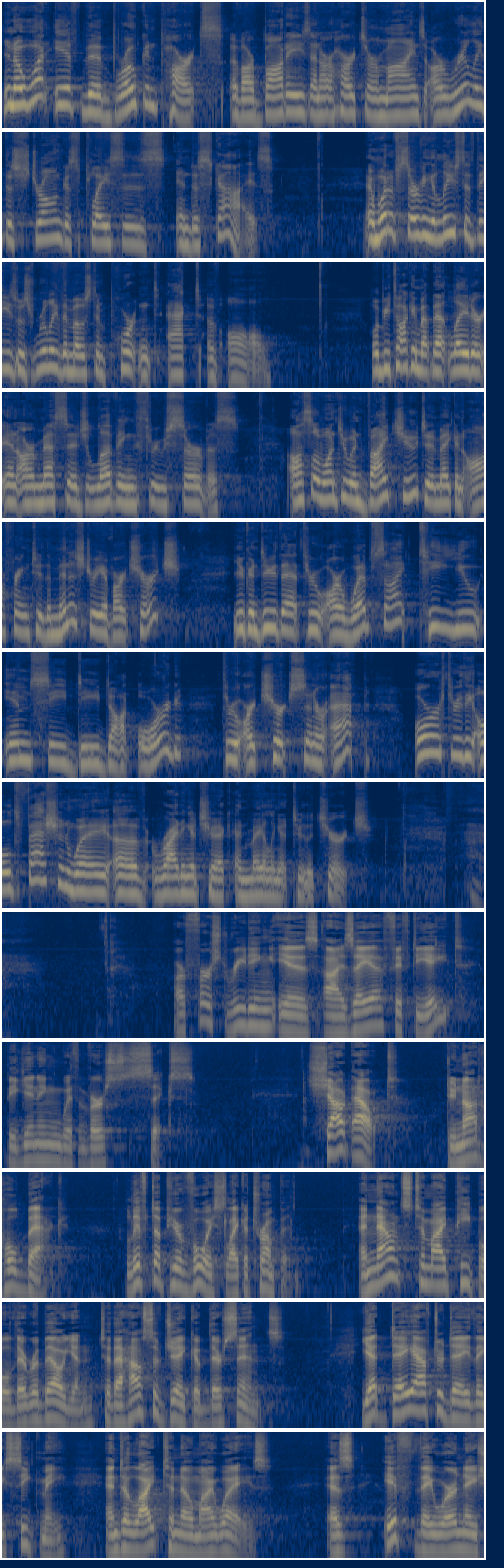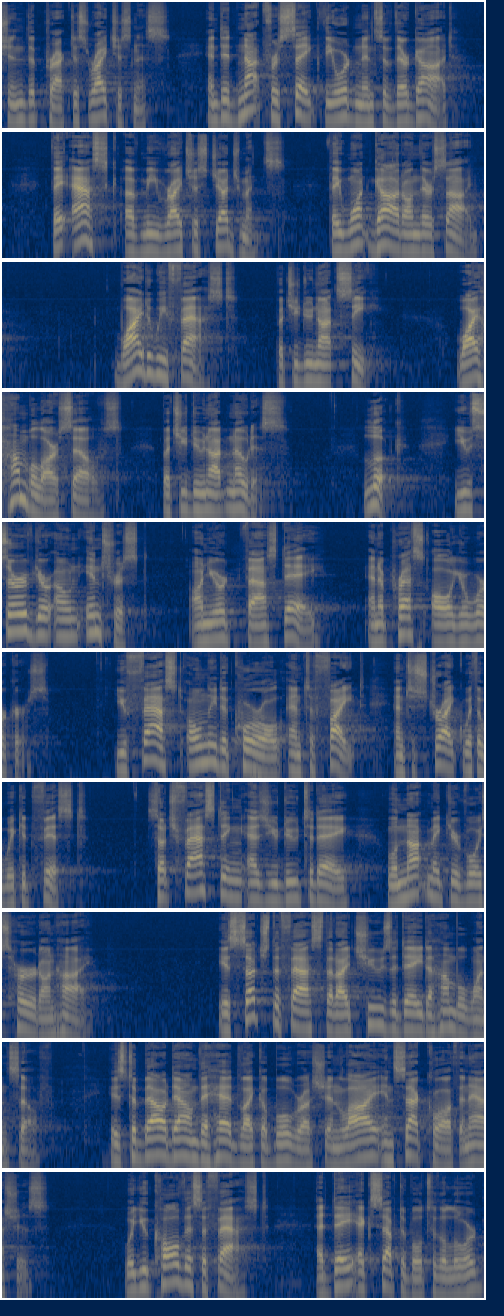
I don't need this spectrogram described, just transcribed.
You know, what if the broken parts of our bodies and our hearts our minds are really the strongest places in disguise? And what if serving the least of these was really the most important act of all? We'll be talking about that later in our message, Loving Through Service. I also want to invite you to make an offering to the ministry of our church. You can do that through our website, tumcd.org, through our Church Center app, or through the old fashioned way of writing a check and mailing it to the church. Our first reading is Isaiah 58, beginning with verse 6. Shout out, do not hold back. Lift up your voice like a trumpet. Announce to my people their rebellion, to the house of Jacob their sins. Yet day after day they seek me and delight to know my ways, as if they were a nation that practiced righteousness and did not forsake the ordinance of their God. They ask of me righteous judgments. They want God on their side. Why do we fast, but you do not see? Why humble ourselves, but you do not notice? Look, you serve your own interest on your fast day and oppress all your workers. You fast only to quarrel and to fight and to strike with a wicked fist. Such fasting as you do today will not make your voice heard on high. Is such the fast that I choose a day to humble oneself, is to bow down the head like a bulrush and lie in sackcloth and ashes? Will you call this a fast, a day acceptable to the Lord?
